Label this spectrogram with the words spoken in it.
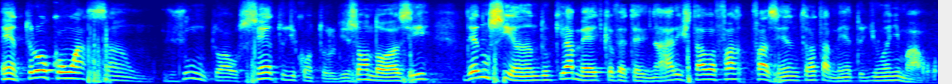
entrou com ação junto ao Centro de Controle de Zoonose, denunciando que a médica veterinária estava fa fazendo tratamento de um animal.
